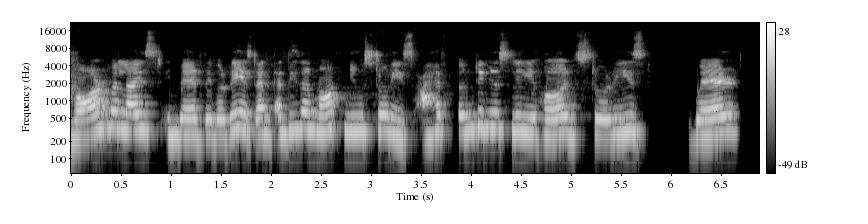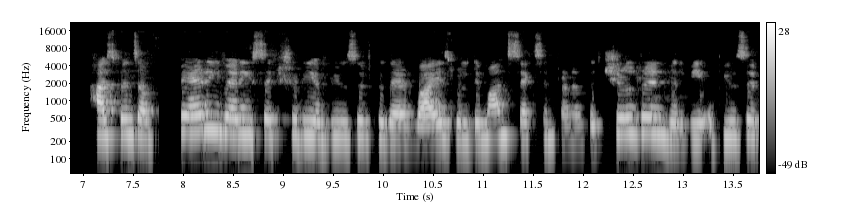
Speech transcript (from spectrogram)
normalized in where they were raised. And, and these are not new stories. I have continuously heard stories where husbands are very, very sexually abusive to their wives, will demand sex in front of the children, will be abusive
